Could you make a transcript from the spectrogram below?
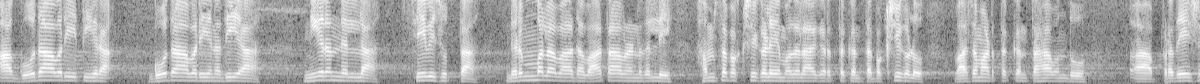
ಆ ಗೋದಾವರಿ ತೀರ, ಗೋದಾವರಿ ನದಿಯ ನೀರನ್ನೆಲ್ಲ ಸೇವಿಸುತ್ತಾ ನಿರ್ಮಲವಾದ ವಾತಾವರಣದಲ್ಲಿ ಹಂಸ ಪಕ್ಷಿಗಳೇ ಮೊದಲಾಗಿರತಕ್ಕಂಥ ಪಕ್ಷಿಗಳು ವಾಸ ಮಾಡತಕ್ಕಂತಹ ಒಂದು ಪ್ರದೇಶ.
